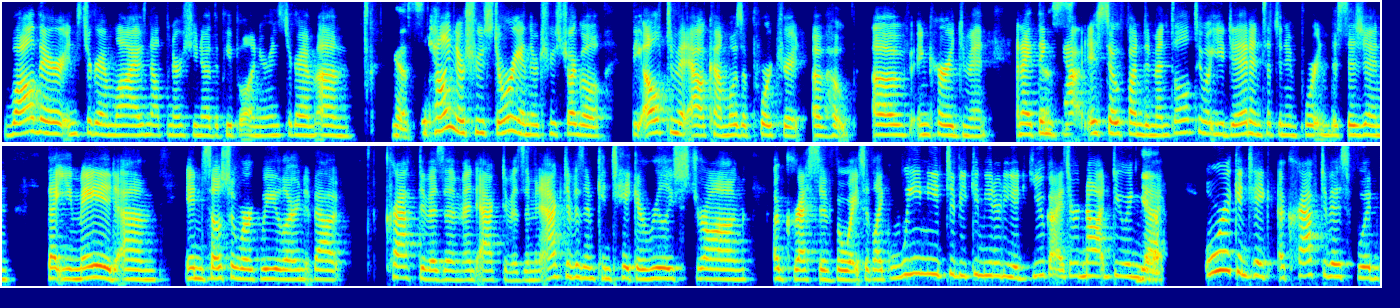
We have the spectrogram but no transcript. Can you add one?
while their Instagram lives, not the nurse, you know, the people on your Instagram, um, yes, telling their true story and their true struggle, the ultimate outcome was a portrait of hope, of encouragement. And I think yes. that is so fundamental to what you did and such an important decision that you made. Um, in social work, we learned about craftivism and activism. And activism can take a really strong, aggressive voice of like, we need to be community and you guys are not doing yeah. that. Or it can take a craftivist would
